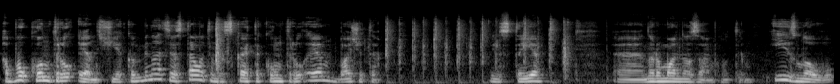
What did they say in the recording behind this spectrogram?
Або Ctrl-N. Ще є комбінація. Ставите, натискайте Ctrl-N, бачите, він стає е, нормально замкнутим. І знову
